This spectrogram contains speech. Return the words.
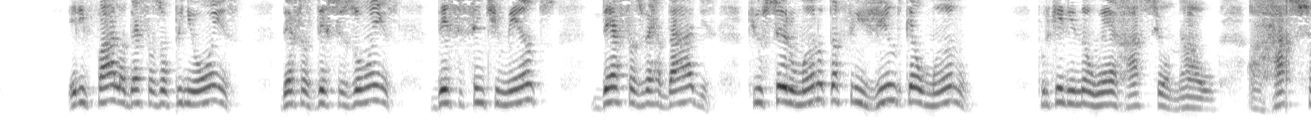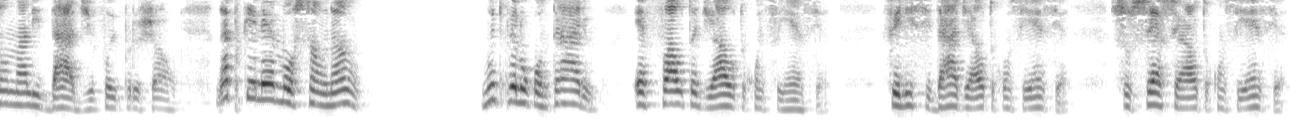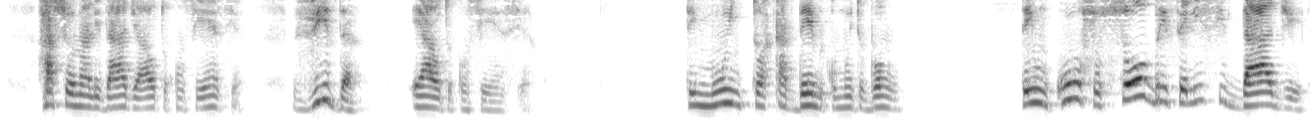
Ele fala dessas opiniões, dessas decisões, desses sentimentos, dessas verdades que o ser humano está fingindo que é humano porque ele não é racional. A racionalidade foi para o chão. Não é porque ele é emoção, não. Muito pelo contrário, é falta de autoconsciência. Felicidade é autoconsciência. Sucesso é autoconsciência. Racionalidade é autoconsciência. Vida é autoconsciência. Tem muito acadêmico muito bom. Tem um curso sobre felicidade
